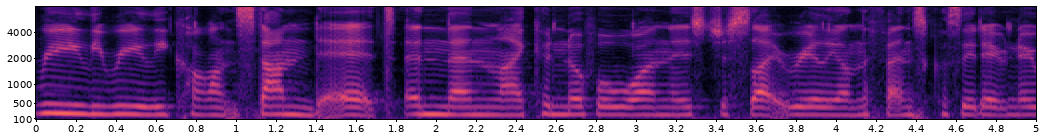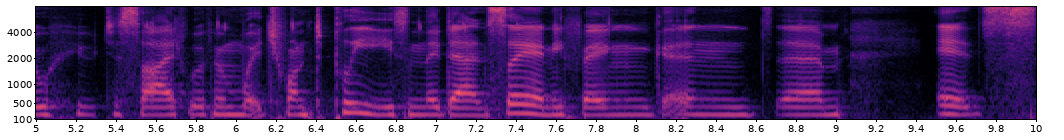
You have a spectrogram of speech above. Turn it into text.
really really can't stand it and then like another one is just like really on the fence because they don't know who to side with and which one to please and they don't say anything and um, it's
